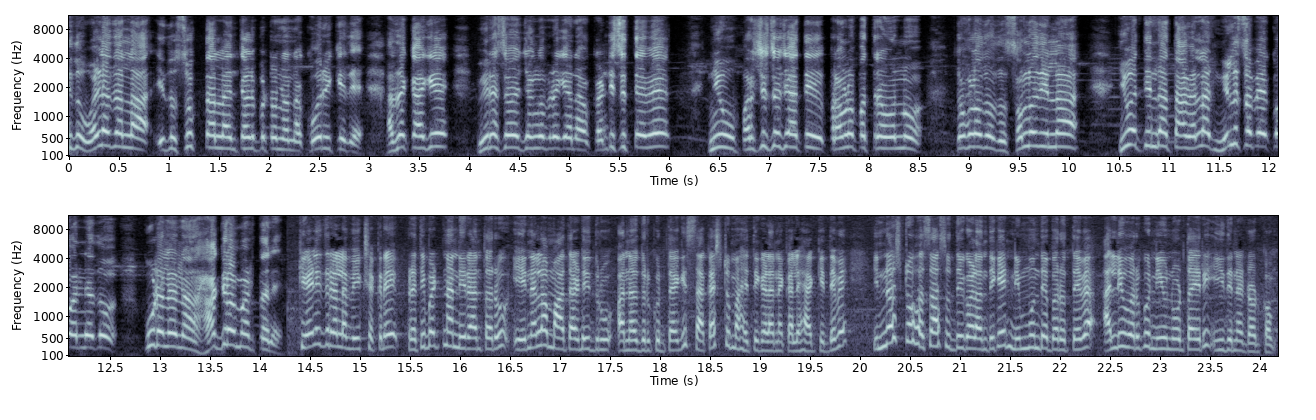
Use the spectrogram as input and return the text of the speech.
ಇದು ಒಳ್ಳೆಯದಲ್ಲ ಇದು ಸೂಕ್ತ ಅಲ್ಲ ಅಂತ ಹೇಳ್ಬಿಟ್ಟು ನನ್ನ ಕೋರಿಕೆ ಇದೆ. ಅದಕ್ಕಾಗಿ ವೀರಶೈವ ಜಂಗಮರಿಗೆ ನಾವು ಖಂಡಿಸುತ್ತೇವೆ. ನೀವು ಪರಿಶಿಷ್ಟ ಜಾತಿ ಪ್ರಮಾಣ ಪತ್ರವನ್ನು ತಗೊಳ್ಳೋದು ಸಲ್ಲೋದಿಲ್ಲ. ಇವತ್ತಿಂದ ತಾವೆಲ್ಲ ನಿಲ್ಲಿಸಬೇಕು ಅನ್ನೋದು ಕೂಡಲೇ ನಾನು ಆಗ್ರಹ ಮಾಡ್ತಾನೆ. ಕೇಳಿದ್ರಲ್ಲ ವೀಕ್ಷಕರೇ, ಪ್ರತಿಭಟನಾ ನಿರಂತರರು ಏನೆಲ್ಲ ಮಾತಾಡಿದ್ರು ಅನ್ನೋದ್ರ ಕುರಿತಾಗಿ ಸಾಕಷ್ಟು ಮಾಹಿತಿಗಳನ್ನು ಕಲೆ ಹಾಕಿದ್ದೇವೆ. ಇನ್ನಷ್ಟು ಹೊಸ ಸುದ್ದಿಗಳೊಂದಿಗೆ ನಿಮ್ಮ ಮುಂದೆ ಬರುತ್ತೇವೆ. ಅಲ್ಲಿವರೆಗೂ ನೀವು ನೋಡ್ತಾ ಇರಿ ಈ ದಿನ ಡಾಟ್ ಕಾಮ್.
